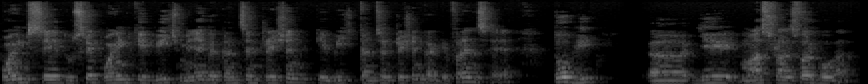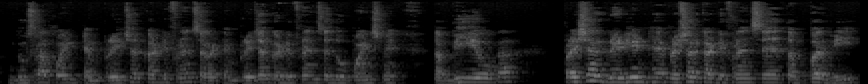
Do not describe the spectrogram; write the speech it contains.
पॉइंट से दूसरे पॉइंट के बीच में अगर कंसेंट्रेशन के बीच कंसेंट्रेशन का डिफरेंस है तो भी ये मास ट्रांसफ़र होगा। दूसरा पॉइंट टेम्परेचर का डिफरेंस अगर टेम्परेचर का डिफरेंस है दो पॉइंट्स में, तब भी ये होगा। प्रेशर ग्रेडियंट है प्रेशर का डिफरेंस है, तब पर भी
